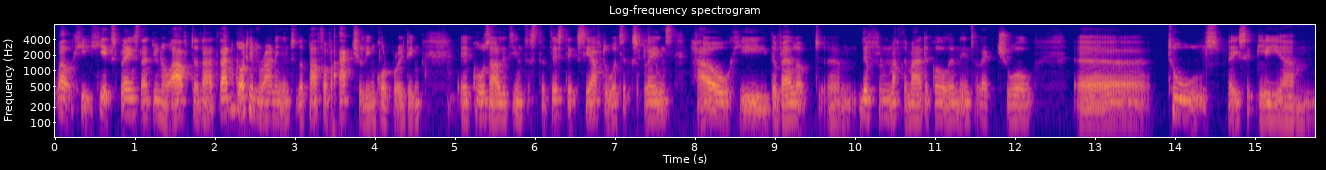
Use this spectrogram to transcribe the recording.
well, he, he explains that, you know, after that, that got him running into the path of actually incorporating uh, causality into statistics. He afterwards explains how he developed um, different mathematical and intellectual uh, tools, basically um,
